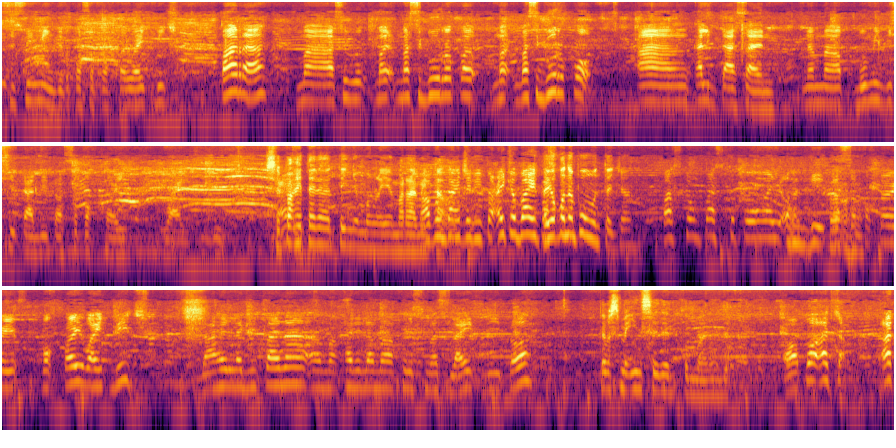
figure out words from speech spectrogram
swimming dito po sa Poktoy White Beach para masiguro, ma- masiguro, pa, ma- masiguro po ang kaligtasan ng mga bumibisita dito sa Poktoy White Beach. So, pakita natin yung mga yan. Maraming Papunta tao. kita dyan. dito. Ay, kabay, Ayoko na pumunta dyan. Paskong Pasko po ngayon dito sa Poktoy, Poktoy White Beach dahil nagipa na ang mga- kanilang mga Christmas light dito. Tapos may incident command. Opo, at, sa- at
